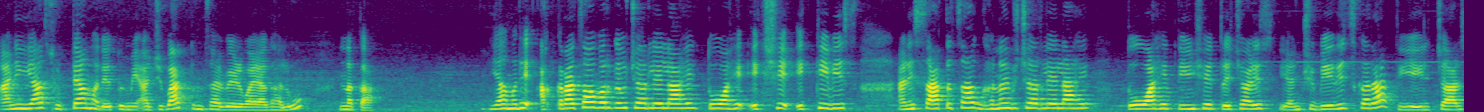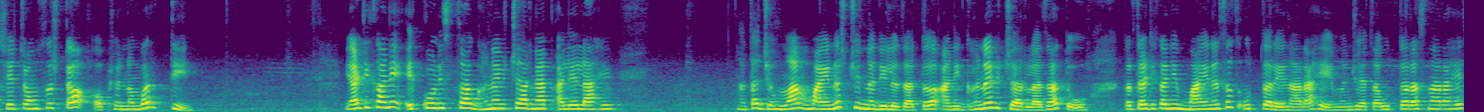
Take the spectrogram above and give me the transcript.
आणि या सुट्ट्यामध्ये तुम्ही अजिबात तुमचा वेळ वाया घालू नका. यामध्ये अकराचा वर्ग विचारलेला आहे तो आहे एकशे एकवीस. आणि सातचा घन विचारलेला आहे तो आहे तीनशे त्रेचाळीस. यांची बेरीज करा ती येईल चारशे चौसष्ट. ऑप्शन नंबर तीन. या ठिकाणी एकोणीसचा घन विचारण्यात आलेला आहे. आता जेव्हा मायनस चिन्ह दिलं जातं आणि घन विचारला जातो तर त्या ठिकाणी मायनसच उत्तर येणार आहे. म्हणजे याचा उत्तर असणार आहे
